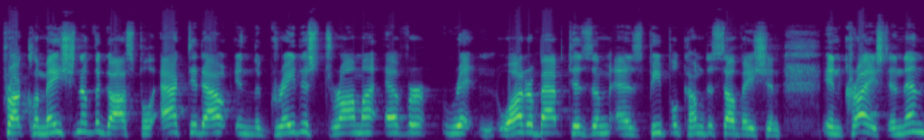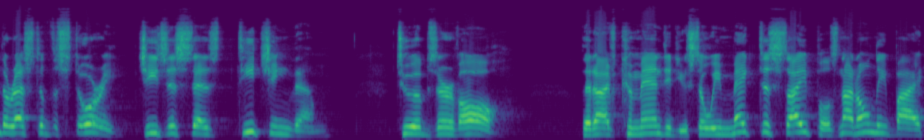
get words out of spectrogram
proclamation of the gospel acted out in the greatest drama ever written water baptism as people come to salvation in Christ. And then the rest of the story. Jesus says, teaching them to observe all that I've commanded you. So we make disciples not only by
